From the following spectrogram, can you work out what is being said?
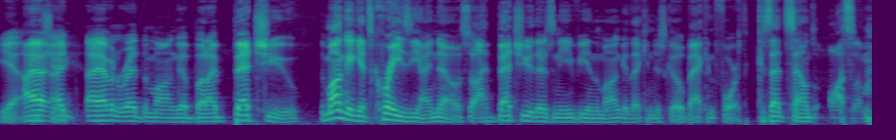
Yeah, I, I'm sure. I I haven't read the manga, but I bet you the manga gets crazy. I know, so I bet you there's an Eevee in the manga that can just go back and forth because that sounds awesome.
